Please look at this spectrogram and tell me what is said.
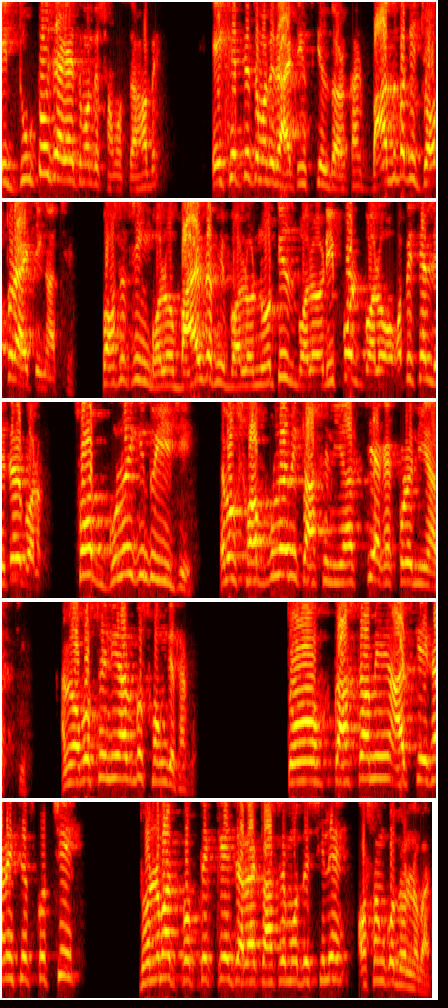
এই দুটো জায়গায় তোমাদের সমস্যা হবে। এই ক্ষেত্রে তোমাদের রাইটিং স্কিল দরকার। বাদ বাকি যত রাইটিং আছে প্রসেসিং বলো বায়োগ্রাফি বলো নোটিশ বলো রিপোর্ট বলো অফিসিয়াল লেটার বলো, সবগুলোই কিন্তু ইজি এবং সবগুলো আমি ক্লাসে নিয়ে আসছি, এক এক করে নিয়ে আসছি। আমি অবশ্যই নিয়ে আসব, সঙ্গে থাকো। তো ক্লাসটা আমি আজকে এখানেই শেষ করছি। ধন্যবাদ প্রত্যেককে যারা ক্লাসের মধ্যে ছিলে, অসংখ্য ধন্যবাদ।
